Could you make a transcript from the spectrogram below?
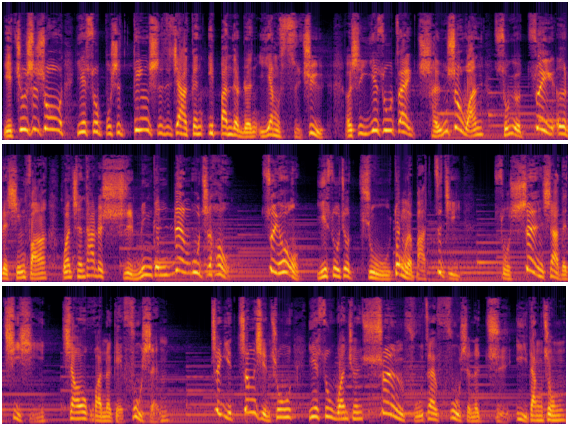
也就是说，耶稣不是钉十字架跟一般的人一样死去，而是耶稣在承受完所有罪恶的刑罚，完成他的使命跟任务之后，最后耶稣就主动的把自己所剩下的气息交还了给父神。这也彰显出耶稣完全顺服在父神的旨意当中，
